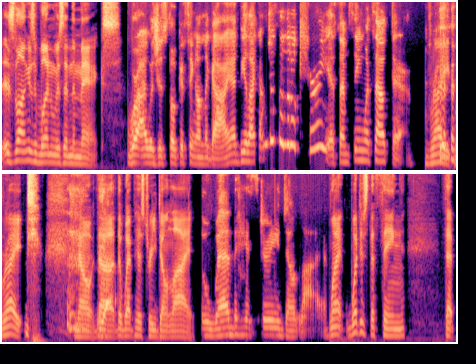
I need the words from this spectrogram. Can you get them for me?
As long as one was in the mix. Where I was just focusing on the guy, I'd be like, I'm just a little curious. I'm seeing what's out there. Right, right. no, the Yeah. the web history don't lie. The web history don't lie. What what is the thing that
